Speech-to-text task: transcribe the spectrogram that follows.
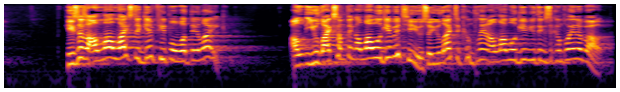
he says Allah likes to give people what they like. You like something, Allah will give it to you. So you like to complain, Allah will give you things to complain about.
